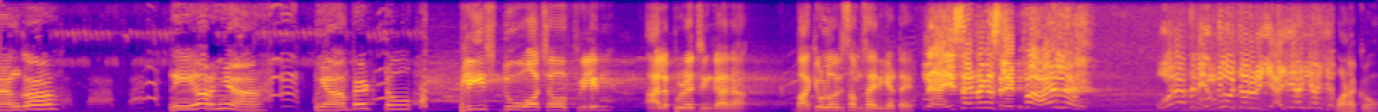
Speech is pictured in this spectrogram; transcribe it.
തീർന്നു നീ അറിഞ്ഞ ഞാൻ പെട്ടു please do watch our film Alappuzha ജിങ്കാന ബാക്കിയുള്ളവർ സംസാരിക്കട്ടെ നൈസായിട്ടങ്ങ് സ്ലിപ്പ് ആയല്ലേ പോരാത്തിന് എന്ത് ചോദിച്ചാലും ഒരു ഐ, ഐ, ഐ. வணக்கம்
